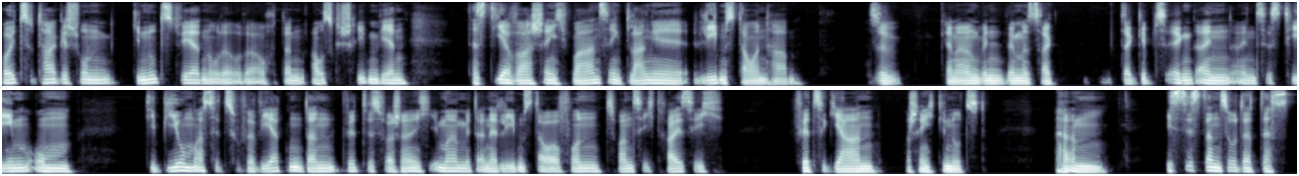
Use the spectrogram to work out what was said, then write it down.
heutzutage schon genutzt werden oder, oder auch dann ausgeschrieben werden, dass die ja wahrscheinlich wahnsinnig lange Lebensdauern haben. Also, keine Ahnung, wenn, wenn man sagt, da gibt es irgendein ein System, um die Biomasse zu verwerten, dann wird es wahrscheinlich immer mit einer Lebensdauer von 20, 30, 40 Jahren wahrscheinlich genutzt. Ähm, ist es dann so, dass, dass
